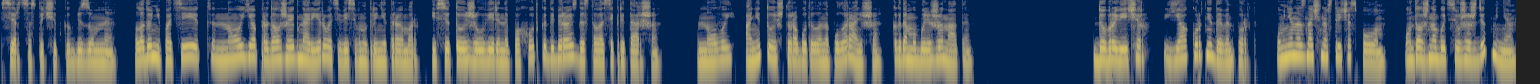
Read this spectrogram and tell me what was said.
Сердце стучит, как безумное. Ладони потеют, но я продолжаю игнорировать весь внутренний тремор и все той же уверенной походкой добираюсь до стола секретарши. Новой, а не той, что работала на поле раньше, когда мы были женаты. «Добрый вечер. Я Кортни Девенпорт. У меня назначена встреча с Полом. Он, должно быть, уже ждет меня?»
